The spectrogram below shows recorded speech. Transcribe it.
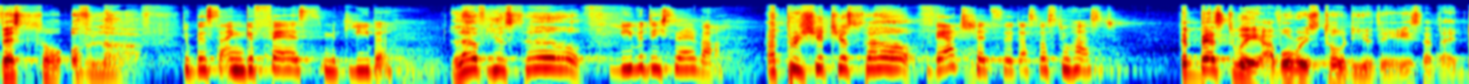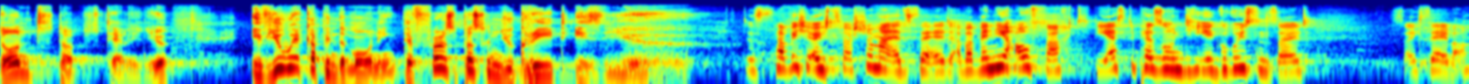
vessel of love. Du bist ein Gefäß mit Liebe. Love yourself. Liebe dich selber. Appreciate yourself. Wertschätze das, was du hast. The best way, I've always told you this, and I don't stop telling you if you wake up in the morning, the first person you greet is you. Das habe ich euch zwar schon mal erzählt, aber wenn ihr aufwacht, die erste Person, die ihr grüßen sollt, ist euch selber.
